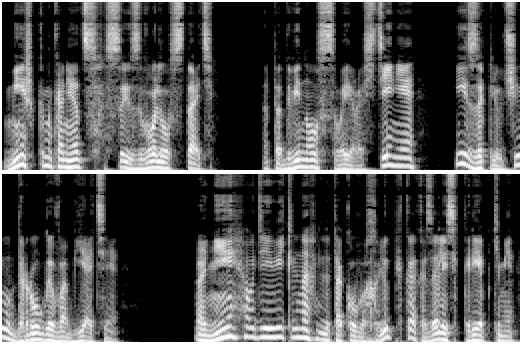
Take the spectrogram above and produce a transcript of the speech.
Мишка, наконец, соизволил встать, отодвинул свои растения и заключил друга в объятия. Они, удивительно, для такого хлюпика оказались крепкими.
